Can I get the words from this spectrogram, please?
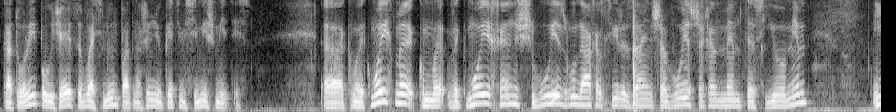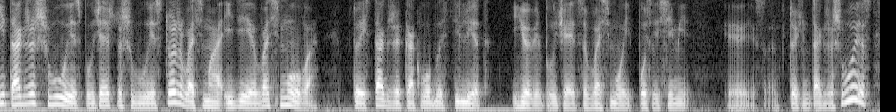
который получается восьмым по отношению к этим семи שמיטות. А, כמו כן שבועות הוא לאחר ספירת זיין שבועות שהן מ"ט ימים. И также שבועות. Получается, что שבועות тоже восьма идея восьмого. То есть так же, как в области лет Йовель получается восьмой после семи, э, точно так же швуес –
